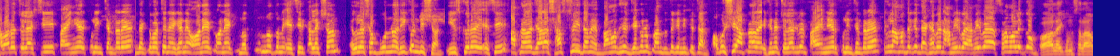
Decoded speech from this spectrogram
আবারও চলে আসছি পাইনিয়ার কুলিং সেন্টারে দেখতে পাচ্ছেন এখানে অনেক অনেক নতুন নতুন এসির কালেকশন এগুলো সম্পূর্ণ রিকন্ডিশন ইউজ করে এসি আপনারা যারা সাশ্রয়ী দামে বাংলাদেশের যে কোনো প্রান্ত থেকে নিতে চান অবশ্যই আপনারা এখানে চলে আসবেন পাইনিয়ার কুলিং সেন্টারে এগুলো আমাদেরকে দেখাবেন আমির ভাই। আমির ভাই আসসালামু আলাইকুম। ওয়ালাইকুম সালাম।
